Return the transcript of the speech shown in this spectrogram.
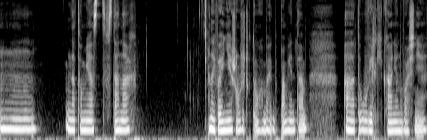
Mm, natomiast w Stanach najfajniejszą rzecz, którą chyba jakby pamiętam, a to był Wielki Kanion właśnie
